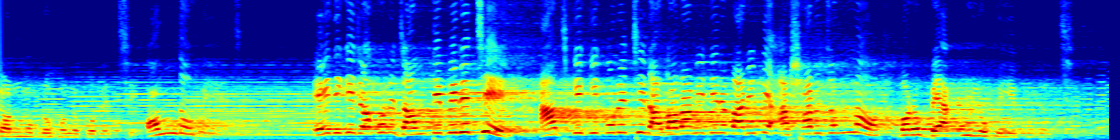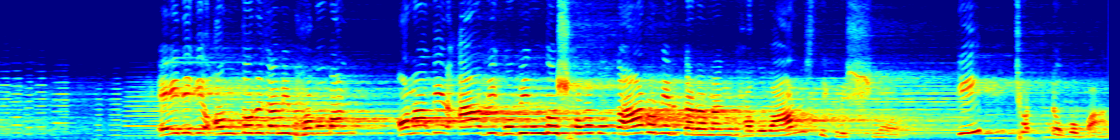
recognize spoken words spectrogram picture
জন্মগ্রহণ করেছে, অন্ধ হয়েছে। এইদিকে যখন জানতে পেরেছে আজকে কি করেছে? রাধারানীদের বাড়িতে আসার জন্য বড় ব্যাকুল হয়ে পড়েছে। এইদিকে অন্তর্জামী ভগবান, অনাদের আদি গোবিন্দ সর্বকারণের কারণাং ভগবান শ্রীকৃষ্ণ। কি? ছোট্ট গোপাল।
